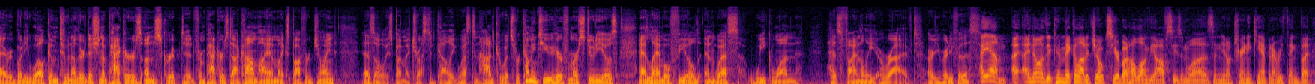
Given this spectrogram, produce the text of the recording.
Hi, everybody. Welcome to another edition of Packers Unscripted. From Packers.com, I am Mike Spofford, joined, as always, by my trusted colleague, Weston Hodkiewicz. We're coming to you here from our studios at Lambeau Field. And Wes, week one has finally arrived. Are you ready for this? I am. I, I know they can make a lot of jokes here about how long the offseason was and, you know, training camp and everything, but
